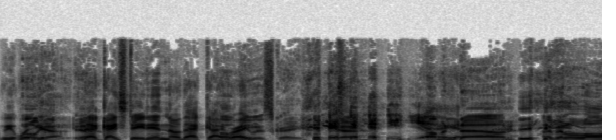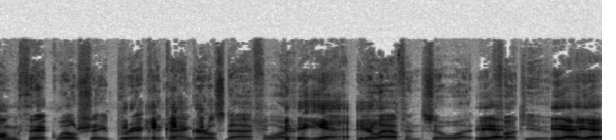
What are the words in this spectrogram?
What- Oh, yeah, yeah. that guy stayed in though. That guy, Oh, right? he was great. Yeah. yeah, Coming yeah. down. I've got a long, thick, well shaped prick the kind girls die for. yeah, You're laughing, so what? yeah. Fuck you. Yeah, yeah.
